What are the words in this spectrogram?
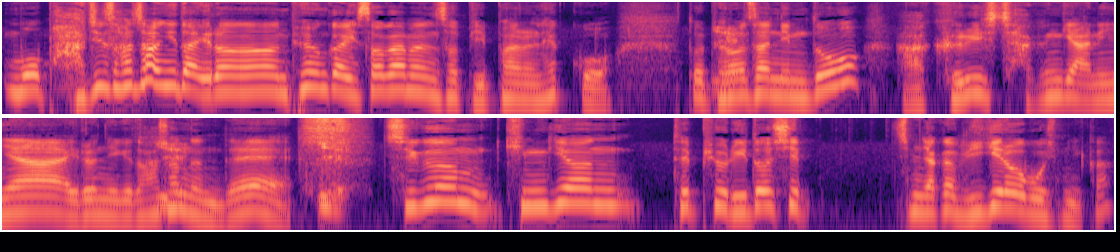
뭐 바지 사장이다 이런 표현까지 써가면서 비판을 했고 또 변호사님도 아 그릇이 작은 게 아니냐 이런 얘기도 하셨는데 지금 김기현 대표 리더십 지금 약간 위기라고 보십니까?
